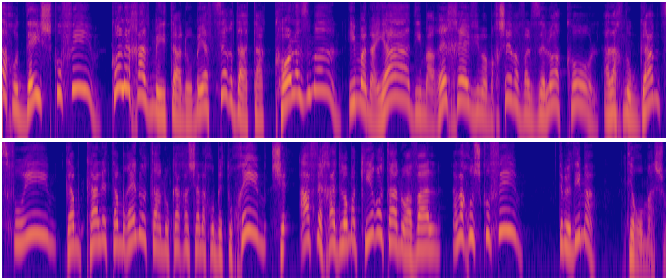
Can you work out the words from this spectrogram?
אנחנו די שקופים. כל אחד מאיתנו מייצר דאטה כל הזמן. עם הנייד, עם הרכב, עם המחשב, אבל זה לא הכל. אנחנו גם צפויים, גם קל לתמרן אותנו ככה שאנחנו בטוחים שאף אחד לא מכיר אותנו, אבל אנחנו שקופים. אתם יודעים מה? תראו משהו.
